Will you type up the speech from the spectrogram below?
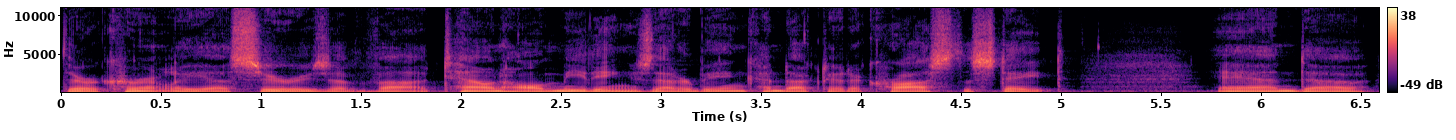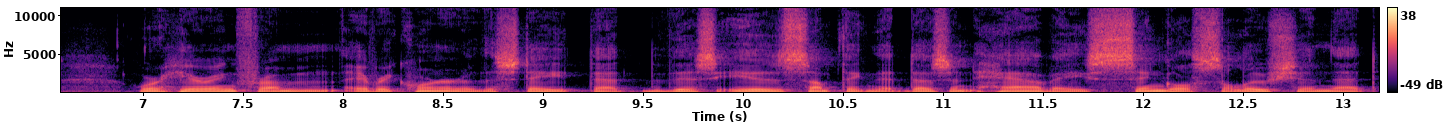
there are currently a series of uh, town hall meetings that are being conducted across the state. And uh, we're hearing from every corner of the state that this is something that doesn't have a single solution, that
